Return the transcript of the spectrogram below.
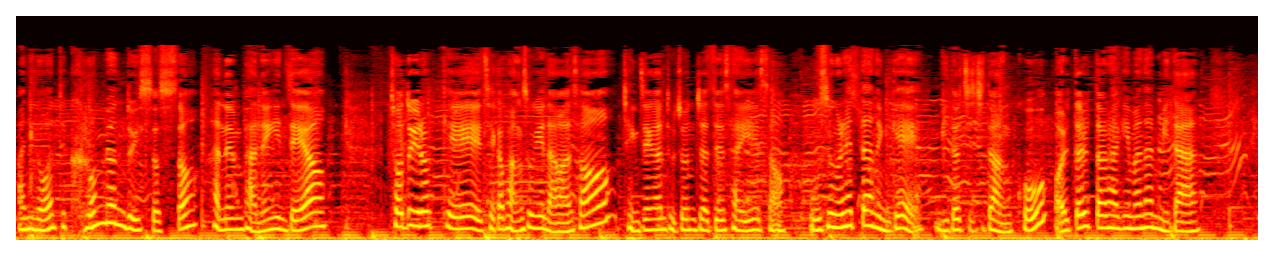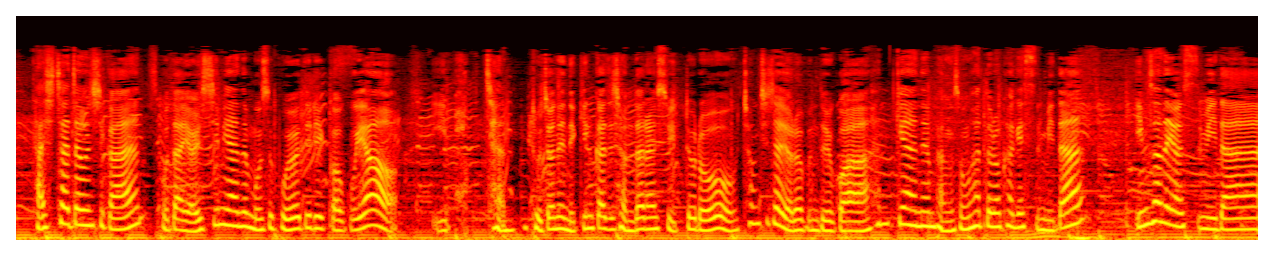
아니 너한테 그런 면도 있었어? 하는 반응인데요. 저도 이렇게 제가 방송에 나와서 쟁쟁한 도전자들 사이에서 우승을 했다는 게 믿어지지도 않고 얼떨떨하기만 합니다. 다시 찾아온 시간 보다 열심히 하는 모습 보여드릴 거고요. 이 벅찬 도전의 느낌까지 전달할 수 있도록 청취자 여러분들과 함께하는 방송 하도록 하겠습니다. 임선혜였습니다.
